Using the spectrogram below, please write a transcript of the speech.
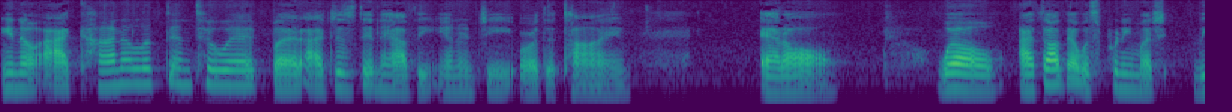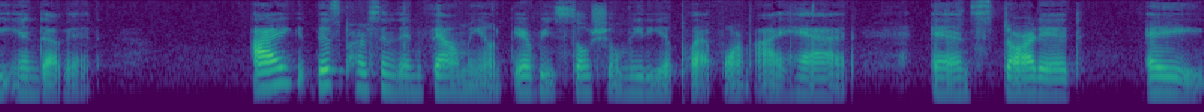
you know, I kind of looked into it, but I just didn't have the energy or the time at all. Well, I thought that was pretty much the end of it. I this person then found me on every social media platform I had and started a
